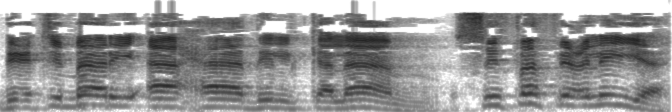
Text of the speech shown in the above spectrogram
باعتبار آحاد الكلام صفة فعلية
